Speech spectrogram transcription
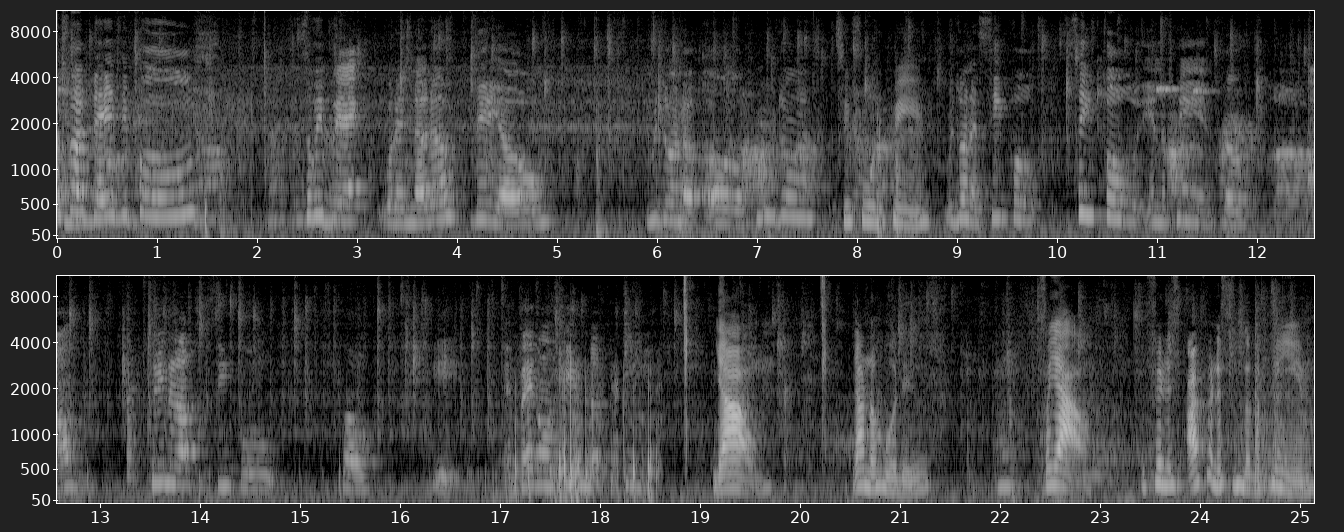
What's up, Daisy Pools? So we back with another video. We're doing a uh, what we doing? Seafood in the pan. We're doing a seafood seafood in the pan. So I'm cleaning up the seafood. So yeah, and back on cleaning up the food. Y'all, y'all know who it is. So y'all, we finished. I finished into the pan.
